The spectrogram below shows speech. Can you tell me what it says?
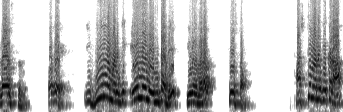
నడుస్తుంది ఓకే? ఈ దీనిలో మనకి ఏమేమి ఉంటుంది? ఈరోజు మనం చూస్తాం. ఫస్ట్ మనకి ఇక్కడ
